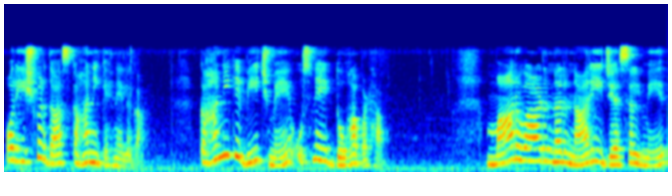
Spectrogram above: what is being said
اور ایشور داس کہانی کہنے لگا۔ کہانی کے بیچ میں اس نے ایک دوہا پڑھا۔ مارواڑ نر ناری جیسلمیر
